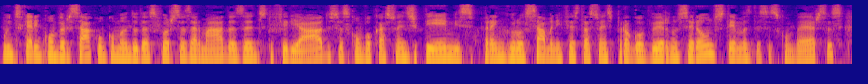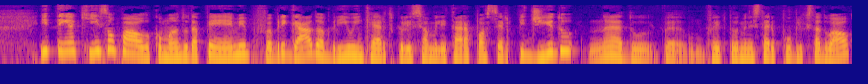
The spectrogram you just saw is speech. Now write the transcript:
Muitos querem conversar com o comando das Forças Armadas antes do feriado. Essas convocações de PMs para engrossar manifestações pró-governo serão um dos temas dessas conversas. E tem aqui em São Paulo, o comando da PM foi obrigado a abrir o inquérito policial militar após ser pedido, né, do, eh, feito pelo Ministério Público Estadual,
